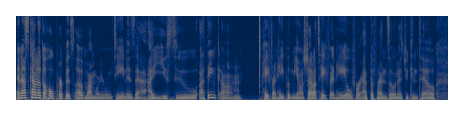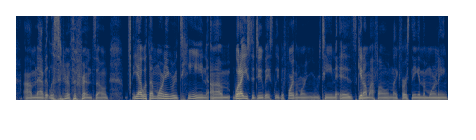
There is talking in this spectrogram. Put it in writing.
And that's kind of the whole purpose of my morning routine is that I used to I think um HeyFranHey put me on. Shout out to HeyFranHey over at the Friend Zone, as you can tell. I'm an avid listener of the Friend Zone. Yeah, with the morning routine, um, what I used to do basically before the morning routine is get on my phone like first thing in the morning.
